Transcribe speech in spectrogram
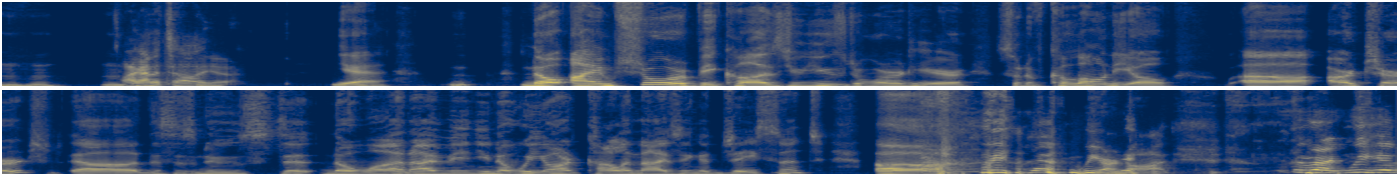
Mhm, I got to tell you. mhm. Yeah. No, I'm sure because you used a word here, sort of colonial. Uh, our church, uh, this is news to no one. I mean, you know, we aren't colonizing adjacent. Uh, we have we are not. right, we have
